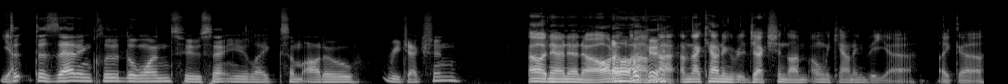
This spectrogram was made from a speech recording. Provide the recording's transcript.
yeah. D- does that include the ones who sent you like some auto rejection? Oh no no no! Auto, Oh, I'm not. I'm not counting rejection. I'm only counting the uh, like uh,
